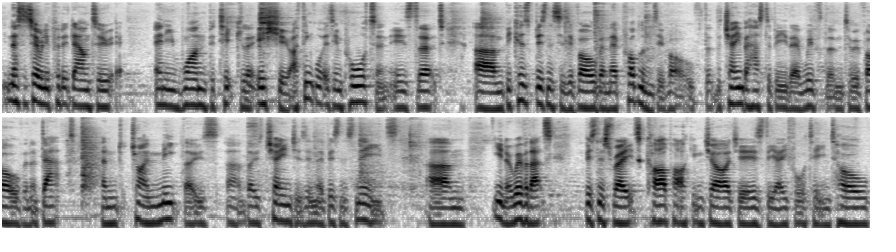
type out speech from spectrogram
necessarily put it down to any one particular issue. I think what is important is that um, because businesses evolve and their problems evolve, that the chamber has to be there with them to evolve and adapt and try and meet those uh, those changes in their business needs. Um, you know, whether that's business rates, car parking charges, the A14 toll.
